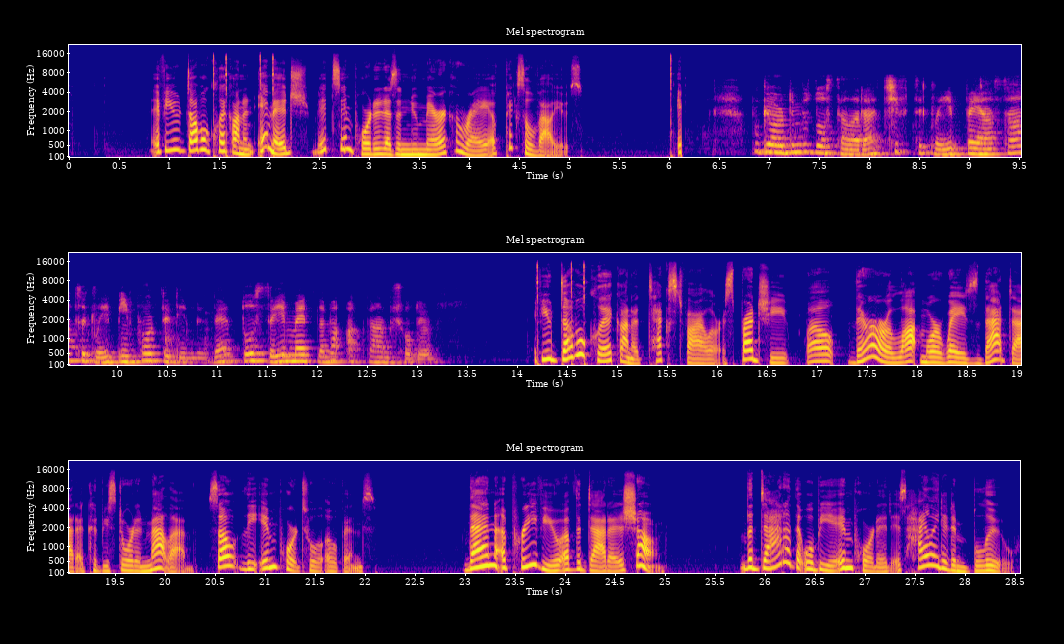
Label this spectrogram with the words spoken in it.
If you double click on an image, it's imported as a numeric array of pixel values. Bu gördüğümüz dosyalara çift tıklayıp veya sağ tıklayıp import dediğimizde dosyayı MATLAB'a aktarmış oluyoruz. If you double click on a text file or a spreadsheet, well, there are a lot more ways that data could be stored in MATLAB, so the import tool opens. Then a preview of the data is shown. The data that will be imported is highlighted in blue.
